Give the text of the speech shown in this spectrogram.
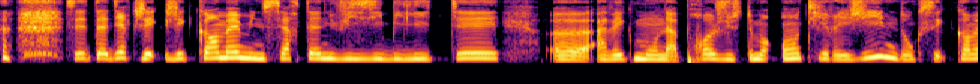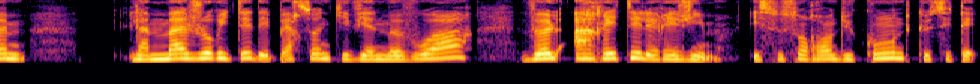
C'est-à-dire que j'ai quand même une certaine visibilité euh, avec mon approche justement anti-régime. Donc c'est quand même la majorité des personnes qui viennent me voir veulent arrêter les régimes et se sont rendus compte que c'était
